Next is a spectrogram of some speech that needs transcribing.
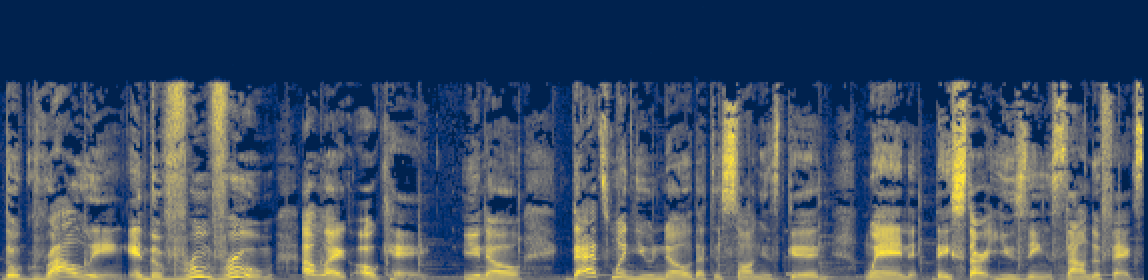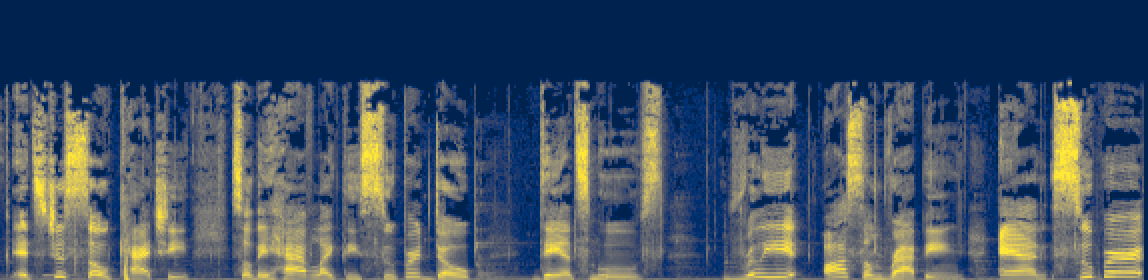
the growling, and the vroom vroom. I'm like, okay, you know, that's when you know that the song is good when they start using sound effects. It's just so catchy. So they have like these super dope dance moves, really awesome rapping, and super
